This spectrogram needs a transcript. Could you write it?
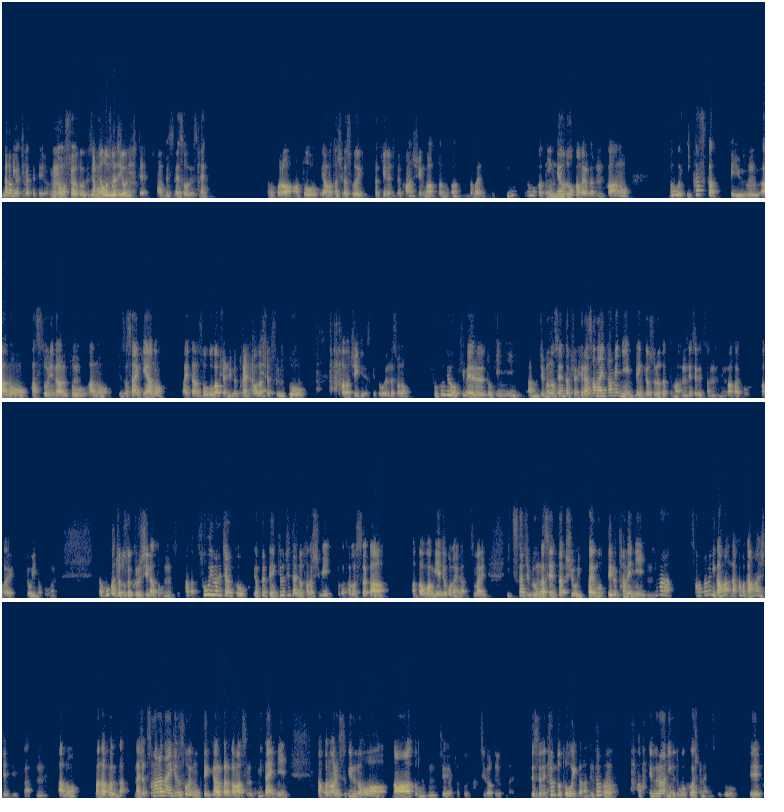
中身が違ってていいわけ。うん、おっしゃる通りですみんな同じようにして。そうですね、そうですね。だから、あと、いや、私がすごい、さっきのやつで関心があったのが、だから、どうか人間をどう考えるかというか、あの、どう生かすかっていう、うん、あの発想になると、うん、あの実は最近あの、あいた総合学習の授業とか顔出したりすると、はい、他の地域ですけど、やっぱりその職業を決めるときにあの自分の選択肢を減らさないために勉強するんだって、まあ、先生が言ってたんですね、若い子、若い教員の子が。僕はちょっとそれ苦しいなと思うんですよ。なんかそう言われちゃうと、やっぱり勉強自体の楽しみとか楽しさが、なんかは見えてこないな。つまり、いつか自分が選択肢をいっぱい持っているために、今、そのために我慢、仲間我慢してっていうか、あの、学ぶんだ。ないしはつまらないけど、そういう目的があるから我慢するみたいに、なんかなりすぎるのはなぁと思って、うん、ちょっと違うというかですよね、ちょっと遠いかなって。多分、アクティブラーニングと僕詳しくないんですけど、で、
